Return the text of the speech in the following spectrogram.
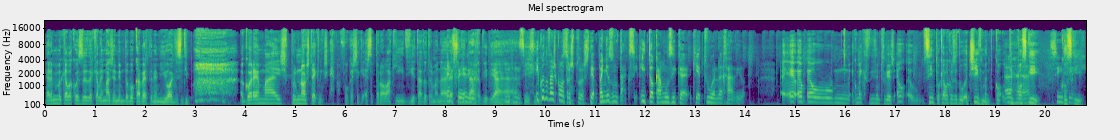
era mesmo aquela coisa, daquela imagem mesmo da boca aberta mesmo e olhos assim tipo. Agora é mais pormenores técnicos. Epá, fogo, esta, esta tarola aqui devia estar de outra maneira, É esta sério? guitarra devia. Ah, Uhum. sim, sim. E quando vais com outras pessoas, te apanhas um táxi e toca a música que é tua na rádio, É, é- é o. Como é que se diz em português? É o- é sinto aquela coisa do achievement. con- Aham. Tipo, consegui. Sim, consegui.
